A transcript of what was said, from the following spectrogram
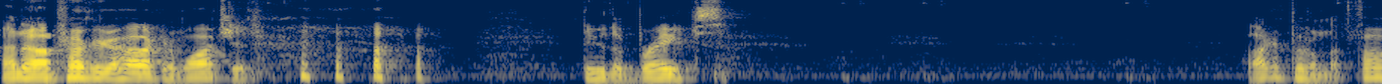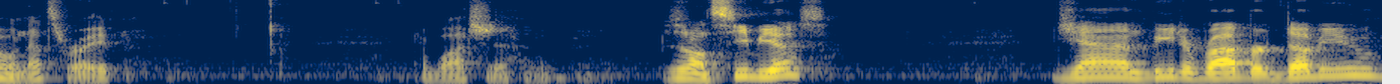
I know. I'm trying to figure out how I can watch it. Do the breaks. I can put it on the phone. That's right. I can watch it. Is it on CBS? John B to Robert W.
